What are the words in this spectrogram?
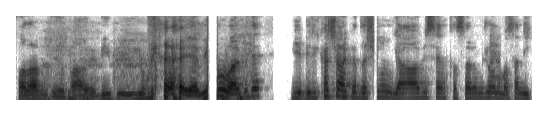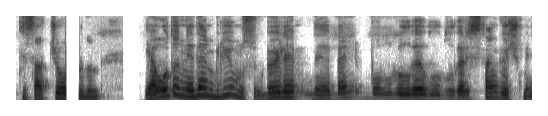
falan diyor. Abi bir, bir, ya bir bu var. Bir de bir, birkaç arkadaşımın ya abi sen tasarımcı olmasan iktisatçı olurdun. Ya o da neden biliyor musun? Böyle e, ben Bulgar, Bulgaristan göçmeni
